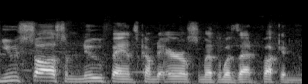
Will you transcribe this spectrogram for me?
you saw some new fans come to Aerosmith was that fucking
